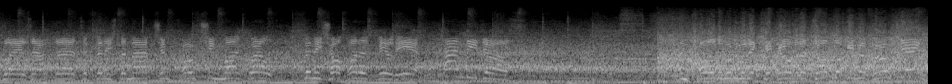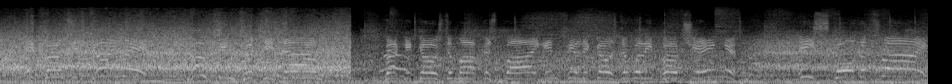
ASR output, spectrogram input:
players out there to finish the match, and Poching might well finish off Huddersfield here, and he does. And Calderwood with a kick over the top, looking for Poching. It bounces kindly. Poching touches down. Back it goes to Marcus Bai. Infield it goes to Willie Poching. He scored the try.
